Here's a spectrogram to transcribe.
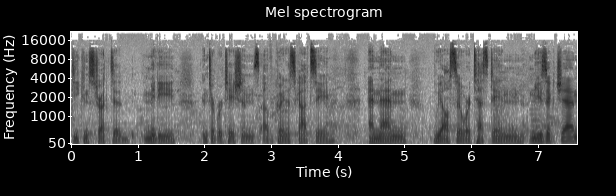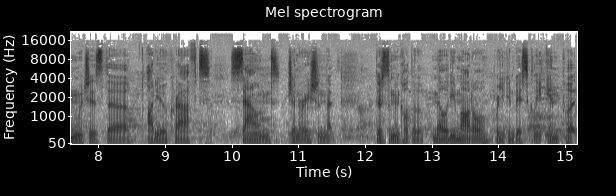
deconstructed MIDI interpretations of Koyaanisqatsi. And then we also were testing Music Gen, which is the Audiocraft sound generation that there's something called the melody model where you can basically input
